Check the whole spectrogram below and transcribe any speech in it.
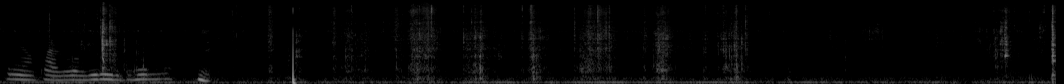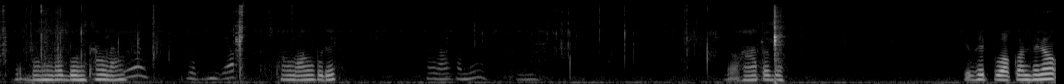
เป็นอย่างฝ่ายรวมที่ดีเพิ่ม เบิ่งแล้วเบิ่งทางหลังเกือบเหยียบทางหลังไปเด้ข้างหล่างกันนี่เดี๋ยวหาไปเบิ่งเก็บเห็ดปัวก่อนพี่น้อง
